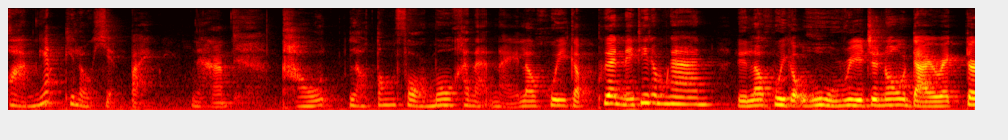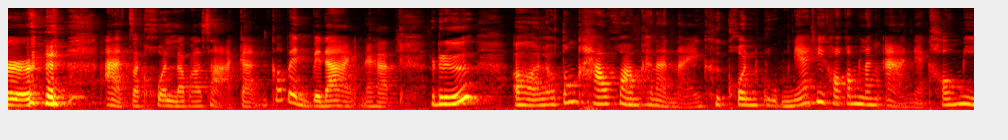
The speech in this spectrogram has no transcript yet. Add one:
ความเนี้ยที่เราเขียนไป นะคะเขาเราต้อง formal ขนาดไหน เราคุยกับเพื่อนในที่ทำงาน หรือเราคุยกับโอ้โห regional director อาจจะคนละภาษากันก็เป็นไปได้นะคะ หรือเออเราต้องเท้าความขนาดไหน คือคนกลุ่มนี้ที่เขากำลังอ่านเนี่ยเขามี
